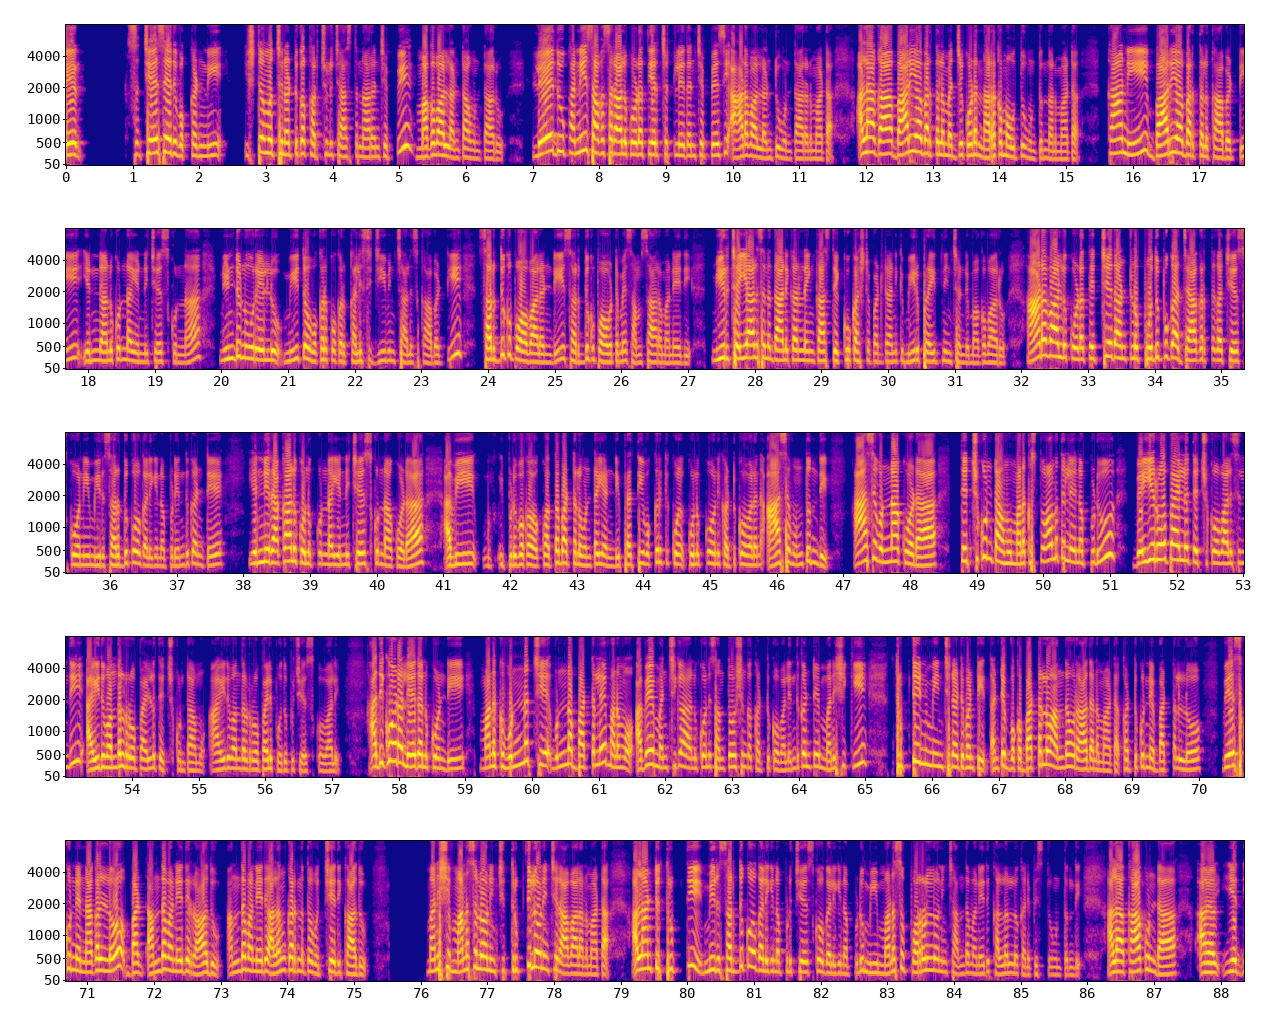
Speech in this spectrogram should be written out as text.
చేసేది ఒక్కడిని ఇష్టం వచ్చినట్టుగా ఖర్చులు చేస్తున్నారని చెప్పి మగవాళ్ళు అంటూ ఉంటారు. లేదు కనీస అవసరాలు కూడా తీర్చట్లేదని చెప్పేసి ఆడవాళ్ళు అంటూ ఉంటారనమాట అలాగా భార్యాభర్తల మధ్య కూడా నరకం అవుతూ ఉంటుందన్నమాట. కానీ భార్యాభర్తలు కాబట్టి ఎన్ని అనుకున్నా ఎన్ని చేసుకున్నా నిండు నూరేళ్ళు మీతో ఒకరికొకరు కలిసి జీవించాలి కాబట్టి సర్దుకుపోవాలండి. సర్దుకుపోవటమే సంసారం అనేది. మీరు చేయాల్సిన దానికన్నా ఇంకాస్త ఎక్కువ కష్టపడటానికి మీరు ప్రయత్నించండి మగవారు. ఆడవాళ్ళు కూడా తెచ్చే దాంట్లో పొదుపుగా జాగ్రత్తగా చేసుకొని మీరు సర్దుకోగలిగినప్పుడు ఎందుకంటే ఎన్ని రకాలు కొనుక్కున్నా ఎన్ని చేసుకున్నా కూడా అవి ఇప్పుడు ఒక కొత్త బట్టలు ఉంటాయండి. ప్రతి ఒక్కరికి కొనుక్కొని కట్టుకోవాలని ఆశ ఉంటుంది. ఆశ ఉన్నా కూడా తెచ్చుకుంటాము. మనకు స్తోమత లేనప్పుడు వెయ్యి రూపాయల్లో తెచ్చుకోవాల్సింది ఐదు వందల రూపాయలు తెచ్చుకుంటాము. ఐదు వందల రూపాయలు పొదుపు చేసుకోవాలి. అది కూడా లేదనుకోండి మనకు ఉన్న చే ఉన్న బట్టలే మనము అవే మంచిగా అనుకొని సంతోషంగా కట్టుకోవాలి. ఎందుకంటే మనిషికి తృప్తిని మించినటువంటి అంటే ఒక బట్టలో అందం రాదనమాట కట్టుకునే బట్టల్లో వేసుకునే నగల్లో బ అందం అనేది రాదు. అందం అనేది అలంకరణతో వచ్చేది కాదు. మనిషి మనసులో నుంచి తృప్తిలో నుంచి రావాలన్నమాట. అలాంటి తృప్తి మీరు సర్దుకోగలిగినప్పుడు చేసుకోగలిగినప్పుడు మీ మనసు పొరల్లో నుంచి అందం అనేది కళ్ళల్లో కనిపిస్తూ ఉంటుంది. అలా కాకుండా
